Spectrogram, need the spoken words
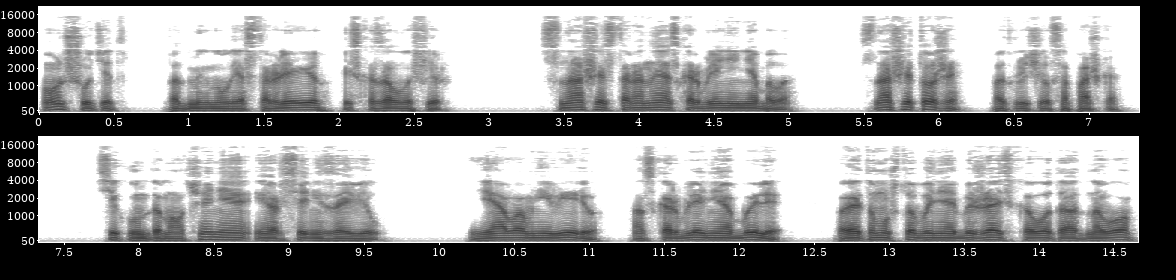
«Он шутит», — подмигнул я Старлею и сказал в эфир. «С нашей стороны оскорблений не было». «С нашей тоже», — подключился Пашка. Секунда молчания, и Арсений заявил. «Я вам не верю. Оскорбления были, поэтому, чтобы не обижать кого-то одного,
